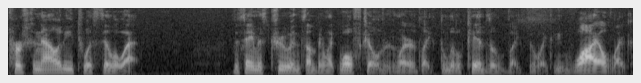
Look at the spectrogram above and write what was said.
personality to a silhouette. The same is true in something like wolf children where like the little kids are like they're like these wild like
